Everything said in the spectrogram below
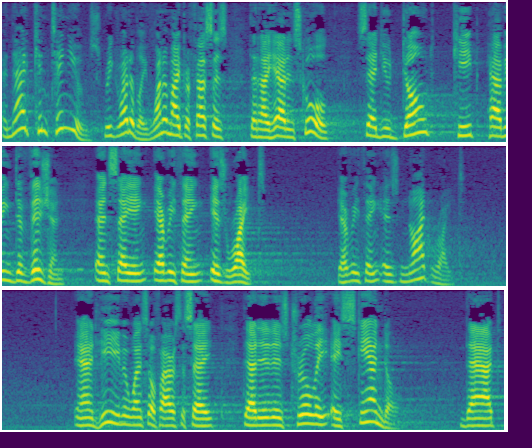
And that continues, regrettably. One of my professors that I had in school said, You don't keep having division and saying everything is right. Everything is not right. And he even went so far as to say that it is truly a scandal that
